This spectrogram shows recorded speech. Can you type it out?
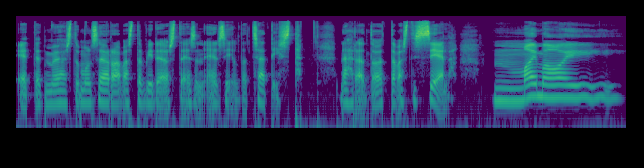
että et myöhästy mun seuraavasta videosta ja sen ensi chatista. Nähdään toivottavasti siellä. Moi moi!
